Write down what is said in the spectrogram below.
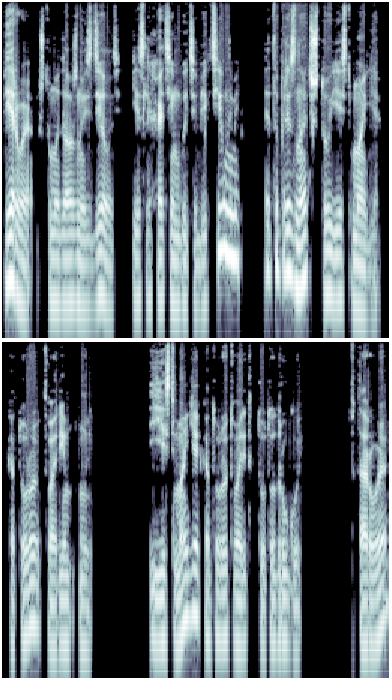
Первое, что мы должны сделать, если хотим быть объективными, это признать, что есть магия, которую творим мы. И есть магия, которую творит кто-то другой. Второе,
